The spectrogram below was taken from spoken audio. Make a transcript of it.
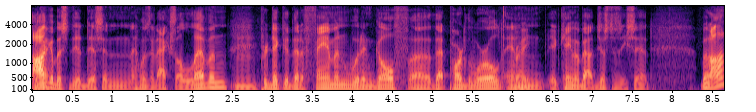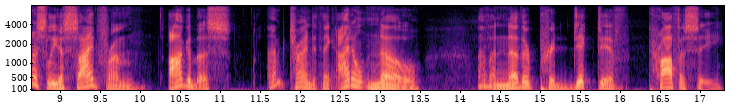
Agabus did this in was it Acts 11? Predicted that a famine would engulf uh, that part of the world, and Right. it came about just as he said. But honestly, aside from Agabus, I'm trying to think. I don't know of another predictive prophecy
